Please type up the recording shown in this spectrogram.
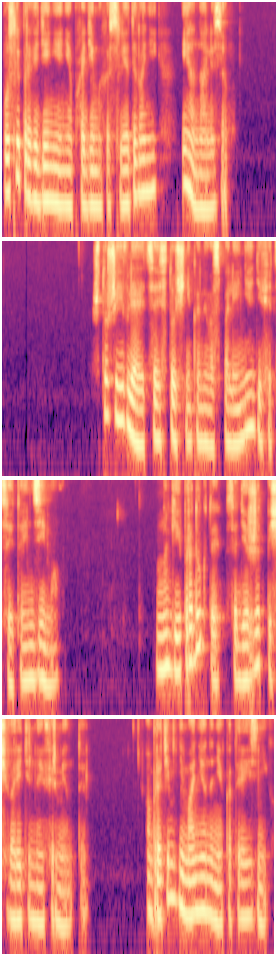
после проведения необходимых исследований и анализов. Что же является источниками воспаления дефицита энзимов? Многие продукты содержат пищеварительные ферменты. Обратим внимание на некоторые из них.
